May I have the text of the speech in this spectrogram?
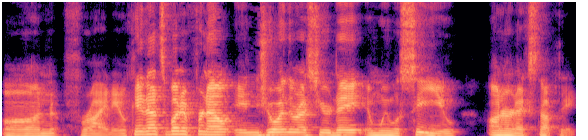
on Friday. Okay, that's about it for now. Enjoy the rest of your day, and we will see you on our next update.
